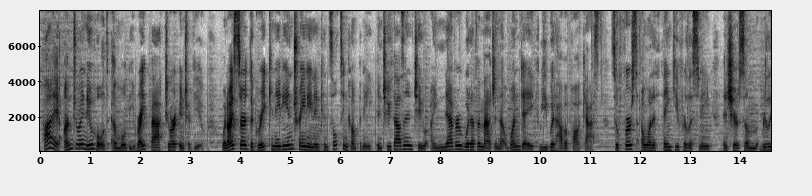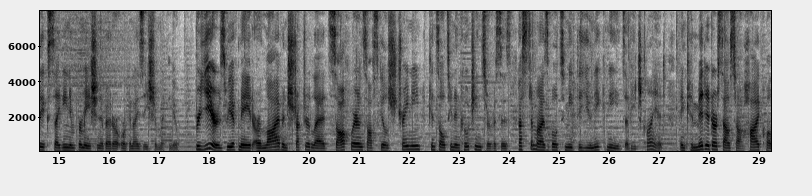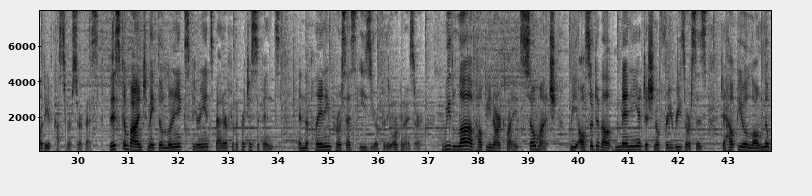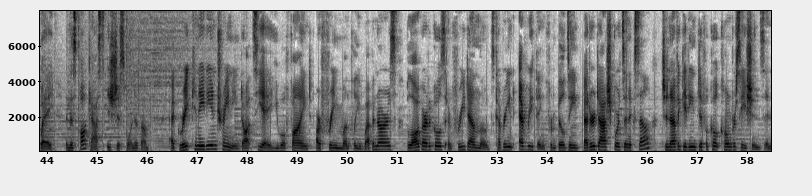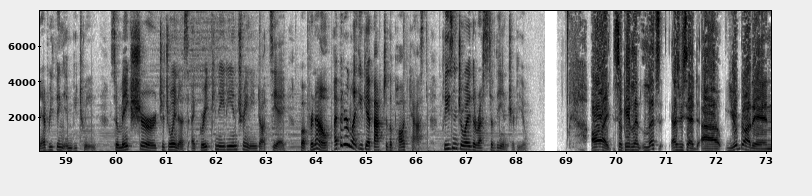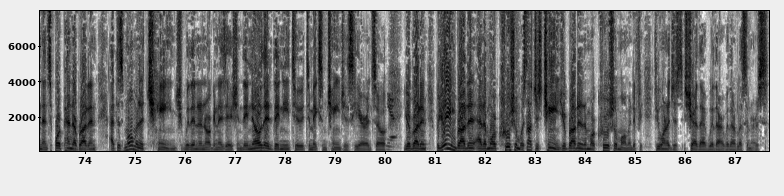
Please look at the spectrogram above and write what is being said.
Hi, I'm Joy Newhold, and we'll be right back to our interview. When I started the Great Canadian Training and Consulting Company in 2002, I never would have imagined that one day we would have a podcast. So, first, I want to thank you for listening and share some really exciting information about our organization with you. For years, we have made our live instructor led software and soft skills training, consulting, and coaching services customizable to meet the unique needs of each client and committed ourselves to a high quality of customer service. This combined to make the learning experience better for the participants and the planning process easier for the organizer. We love helping our clients so much. We also develop many additional free resources to help you along the way, and this podcast is just one of them. At greatcanadiantraining.ca, you will find our free monthly webinars, blog articles, and free downloads covering everything from building better dashboards in Excel to navigating difficult conversations and everything in between. So make sure to join us at greatcanadiantraining.ca. But for now, I better let you get back to the podcast. Please enjoy the rest of the interview. All right. So, Kaitlin, let's, as we said, uh, you're brought in and Support Panda are brought in at this moment of change within an organization. They know that they need to, to make some changes here. And so yeah. you're brought in, but you're even brought in at a more crucial, it's not just change, you're brought in at a more crucial moment. If, if you want to just share that with our, with our listeners.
